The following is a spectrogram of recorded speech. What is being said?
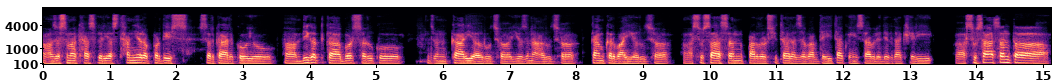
जसमा खास गरी स्थानीय र प्रदेश सरकारको यो विगतका वर्षहरूको जुन कार्यहरू छ योजनाहरू छ काम कारवाहीहरू छ सुशासन पारदर्शिता र जवाबदेहिताको हिसाबले देख्दाखेरि सुशासन त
